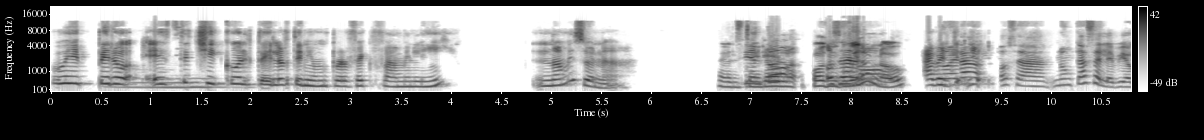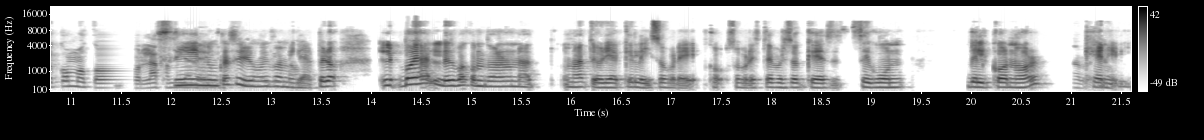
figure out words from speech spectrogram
Güey, pero este Mm. chico, el Taylor, tenía un perfect family. No me suena. El Siento- Taylor, pues o sea, we no. don't know. A ver, No yo- era, yo- o sea, nunca se le vio como con, con la familia sí, él. nunca se vio muy No. familiar, pero le- voy a, les voy a contar una, una teoría que leí sobre, sobre este verso que es según del Connor. Kennedy.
